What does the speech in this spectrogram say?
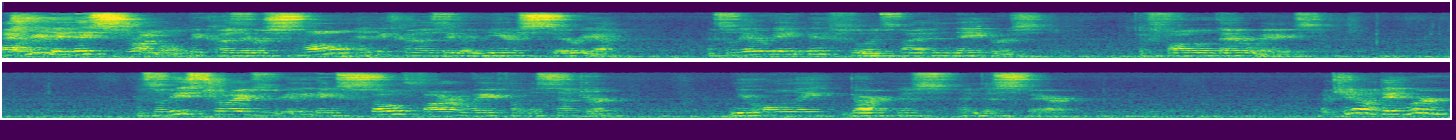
And really, they struggled because they were small and because they were near Syria. And so they were being influenced by the neighbors to follow their ways. And so these tribes, really being so far away from the center, knew only darkness and despair. But you know what? They were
